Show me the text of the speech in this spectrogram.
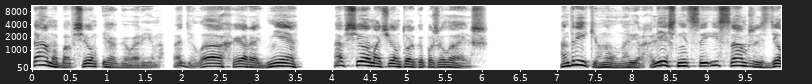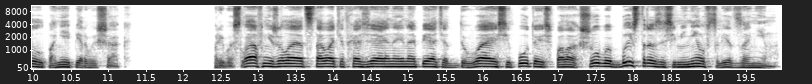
Там обо всем и оговорим. О делах и о родне, о всем, о чем только пожелаешь. Андрей кивнул наверх лестницы и сам же сделал по ней первый шаг. Прибыслав, не желая отставать от хозяина и на пять, отдуваясь и путаясь в полах шубы, быстро засеменил вслед за ним.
